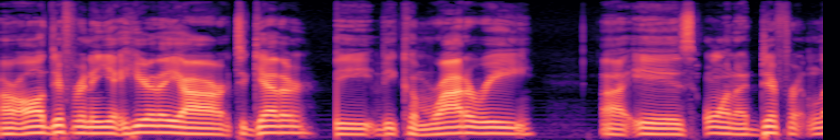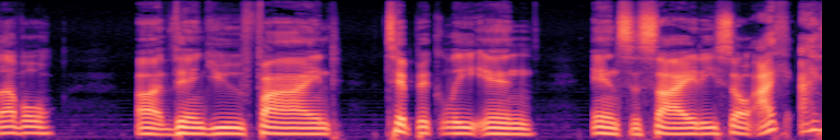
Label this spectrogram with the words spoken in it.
are all different, and yet here they are together. the The camaraderie uh, is on a different level uh, than you find typically in in society. So I, I,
